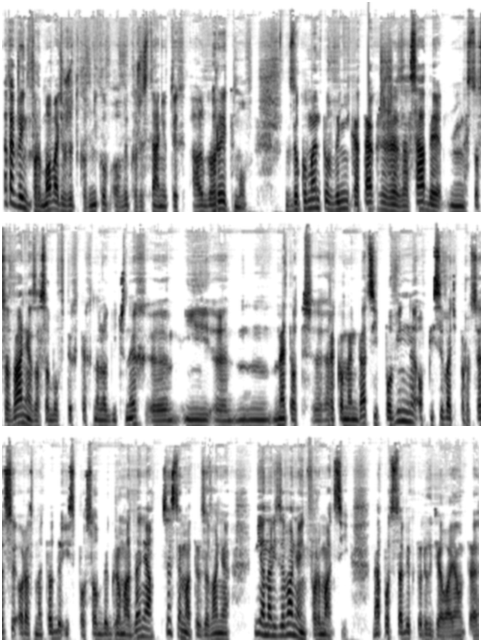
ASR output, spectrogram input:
a także informować użytkowników o wykorzystaniu tych algorytmów. Z dokumentu wynika także, że zasady mm, stosowania zasobów tych technologicznych y, i y, metod rekomendacji powinny opisywać procesy oraz metody i sposoby gromadzenia, systematyzowania i analizowania informacji na podstawie których działają te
